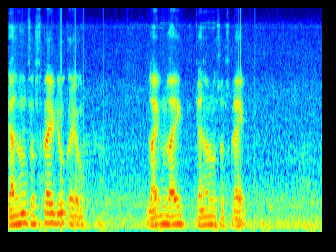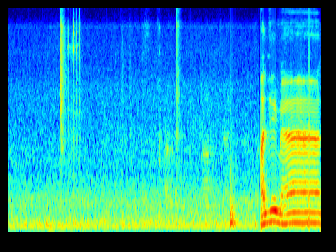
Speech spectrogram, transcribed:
ਚੈਨਲ ਨੂੰ ਸਬਸਕ੍ਰਾਈਬ ਜਰੂਰ ਕਰਿਓ। ਲਾਈਵ ਨੂੰ ਲਾਈਕ, ਚੈਨਲ ਨੂੰ ਸਬਸਕ੍ਰਾਈਬ। ਹਾਂਜੀ, ਮੈਂ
